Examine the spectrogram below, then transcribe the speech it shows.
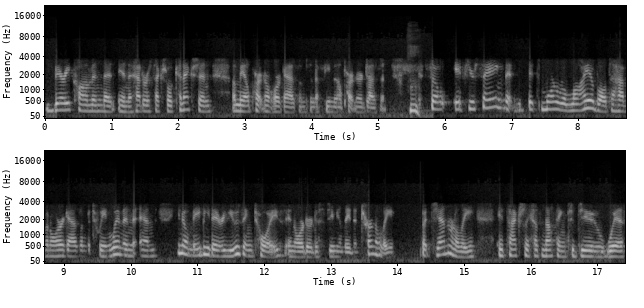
very common that in a heterosexual connection, a male partner orgasms and a female partner doesn't. Hmm. So if you're saying that it's more reliable to have an orgasm between women and, you know, maybe they're using toys in order to stimulate internally, but generally it actually has nothing to do with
